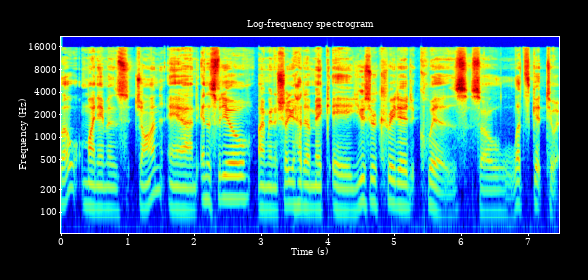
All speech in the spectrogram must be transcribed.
Hello, my name is John and in this video I'm going to show you how to make a user created quiz. So let's get to it.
